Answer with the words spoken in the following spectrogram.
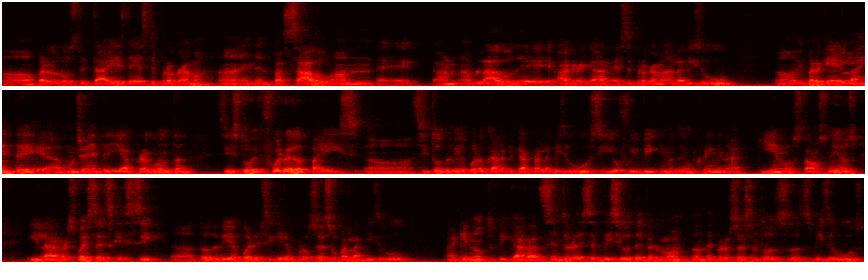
ah, para los detalles de este programa. Ah, en el pasado han, eh, han hablado de agregar este programa a la visa U ah, y para que la gente, ah, mucha gente ya preguntan si estoy fuera del país, ah, si todavía puedo calificar para la visa U, si yo fui víctima de un crimen aquí en los Estados Unidos. Y la respuesta es que sí, ah, todavía puede seguir en proceso para la visa U. Hay que notificar al Centro de Servicio de Vermont, donde procesan todos los visa U's,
